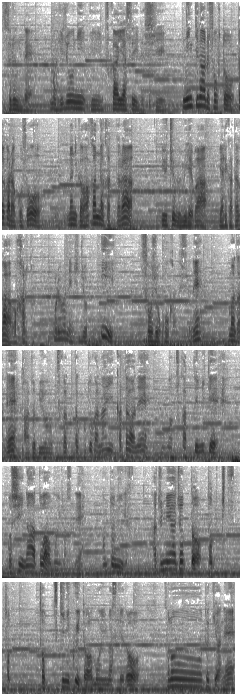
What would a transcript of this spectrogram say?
するんで、まあ、非常に使いやすいですし人気のあるソフトだからこそ何か分かんなかったら YouTube 見ればやり方が分かるとこれはね非常にいい相乗効果ですよね。まだね、Adobe を使ったことがない方はね、使ってみてほしいなとは思いますね。本当にいいです。初めはちょっととっきつととっつきにくいとは思いますけど、その時はね、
